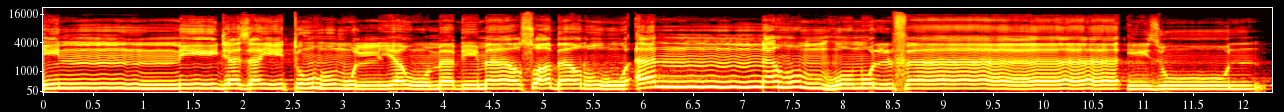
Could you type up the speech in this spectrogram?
إني جزيتهم اليوم بما صبروا أنهم هم الفائزون.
